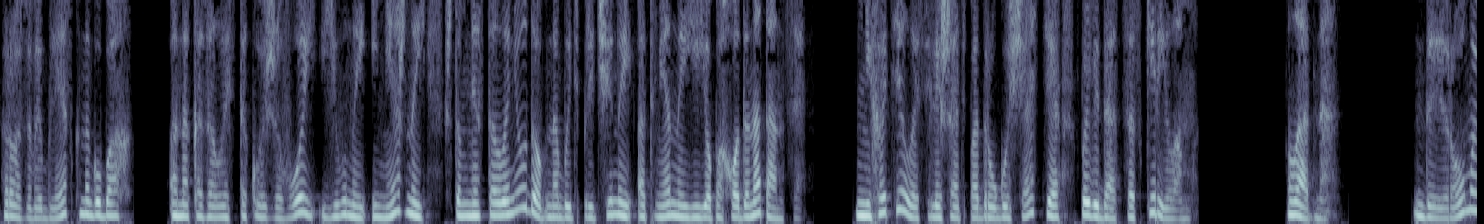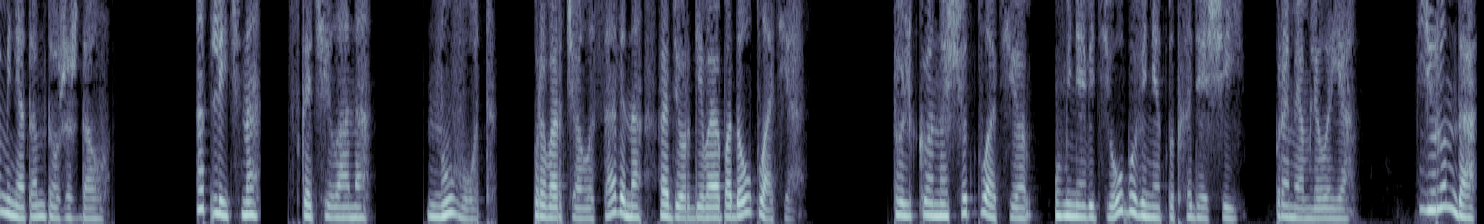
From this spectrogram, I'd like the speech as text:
розовый блеск на губах. Она казалась такой живой, юной и нежной, что мне стало неудобно быть причиной отмены ее похода на танцы. Не хотелось лишать подругу счастья повидаться с Кириллом. Ладно, да и Рома меня там тоже ждал. «Отлично!» — вскочила она. «Ну вот», — проворчала Савина, одергивая подол платья. «Только насчет платья. У меня ведь и обуви нет подходящей», — промямлила я. «Ерунда»,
